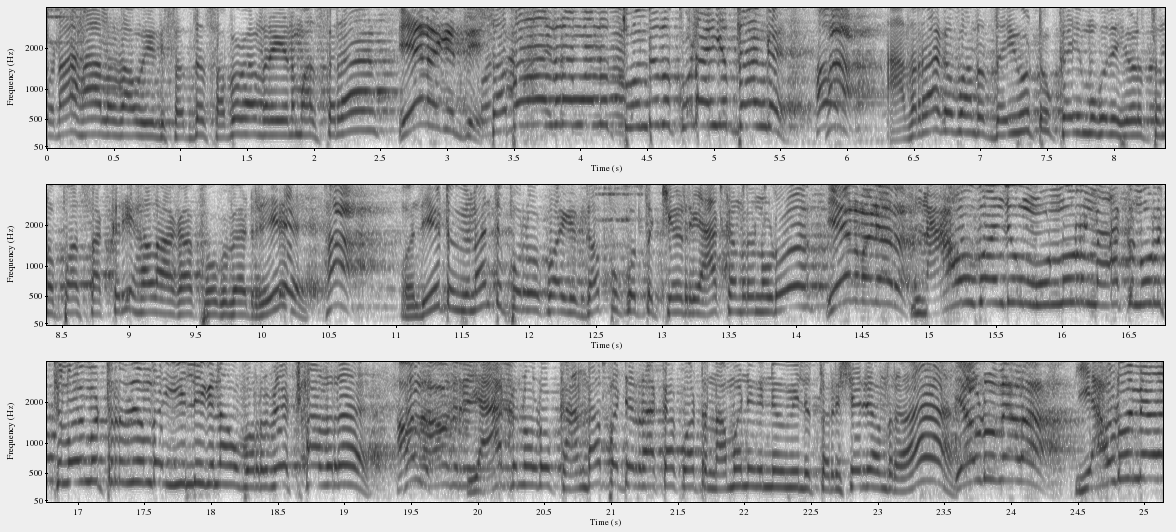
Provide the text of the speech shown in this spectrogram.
ಕೊಡ ಹಾಲು ಅದಾವು. ಈಗ ಸದ್ದ ಸಬಗ ಅಂದ್ರೆ ಏನ್ ಮಾಸ್ತರ? ಏನಾಗೈತಿ? ಸಭಾ ಅಂದ್ರ ಒಂದು ತುಂಬಿದ ಕೊಡ ಇದ್ದಂಗ. ಅದ್ರಾಗ ಒಂದು ದಯವಿಟ್ಟು ಕೈ ಮುಗಿದು ಹೇಳ್ತನಪ್ಪ ಸಕ್ರಿ ಹಾಳ ಆಗಾಕ್ ಹೋಗ್ಬೇಡ್ರಿ ಹಾ. ಒಂದೀಟು ವಿನಂತಿ ಪೂರ್ವಕವಾಗಿ ಗಪ್ಪು ಕೂತ ಕೇಳ್ರಿ. ಯಾಕಂದ್ರ ನೋಡು ಏನ್ ಮಾಡ್ಯಾರ? ನಾವು ಬಂದು ಮುನ್ನೂರು ನಾಲ್ಕುನೂರು ಕಿಲೋಮೀಟರ್ದಿಂದ ಇಲ್ಲಿಗೆ ನಾವು ಬರ್ಬೇಕಾದ್ರೆ ಯಾಕೆ ನೋಡು ಕಾಂಡಾಪಟ್ಟಿ ರಾಕ ಕೊಟ್ಟ ನಮ್ಮನಿಗೆ ನೀವು ಇಲ್ಲಿ ತರಿಸೇರಿ ಅಂದ್ರ? ಎರಡು ಮೇಳ. ಎರಡು ಮೇಲೆ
